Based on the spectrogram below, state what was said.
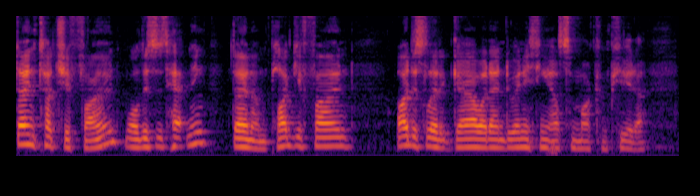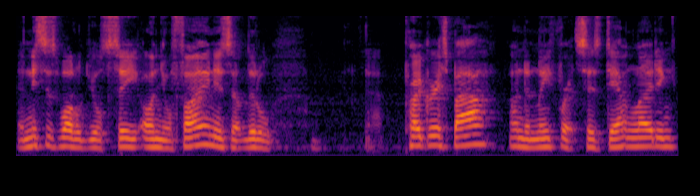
Don't touch your phone while this is happening. Don't unplug your phone. I just let it go. I don't do anything else on my computer. And this is what you'll see on your phone is a little uh, progress bar underneath where it says downloading.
